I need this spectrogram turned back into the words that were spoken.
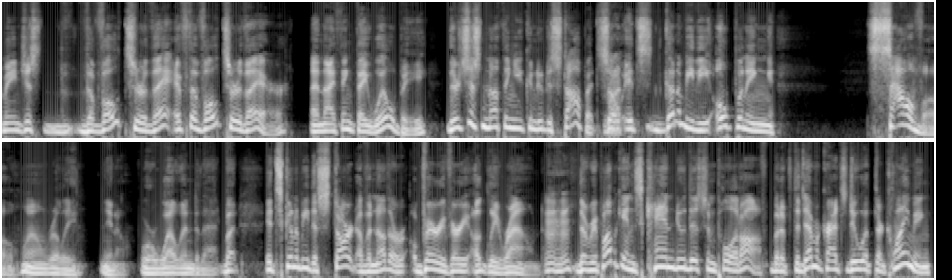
I mean, just the votes are there. If the votes are there, and I think they will be, there's just nothing you can do to stop it. So Right. it's going to be the opening salvo. Well, really, you know, we're well into that, but it's going to be the start of another very, very ugly round. Mm-hmm. The Republicans can do this and pull it off, but if the Democrats do what they're claiming,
